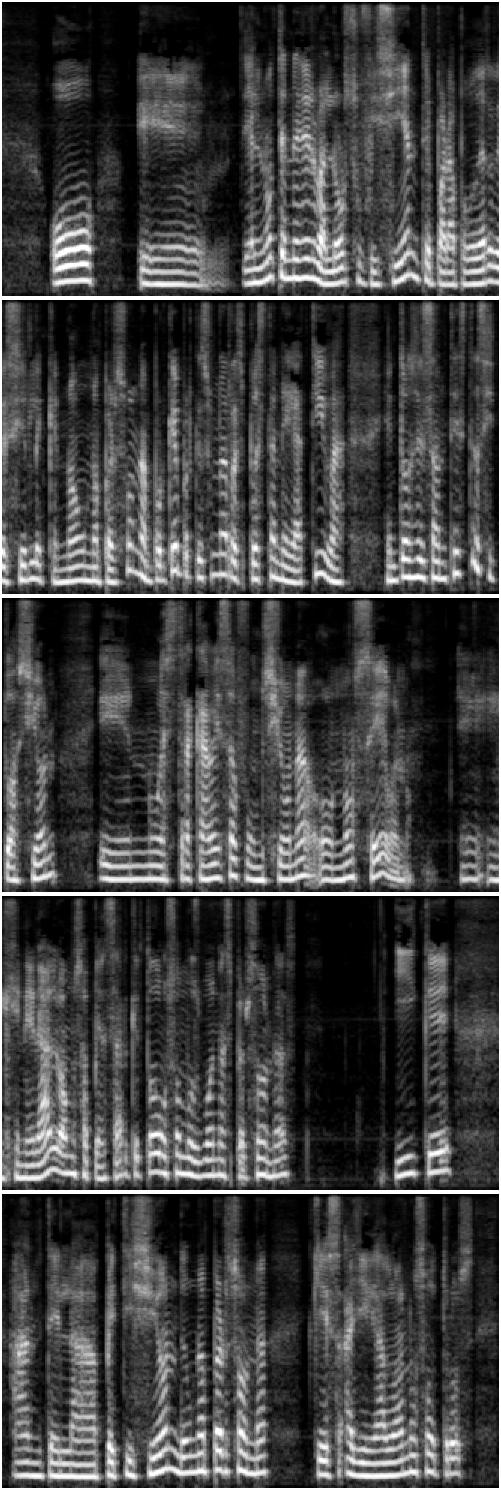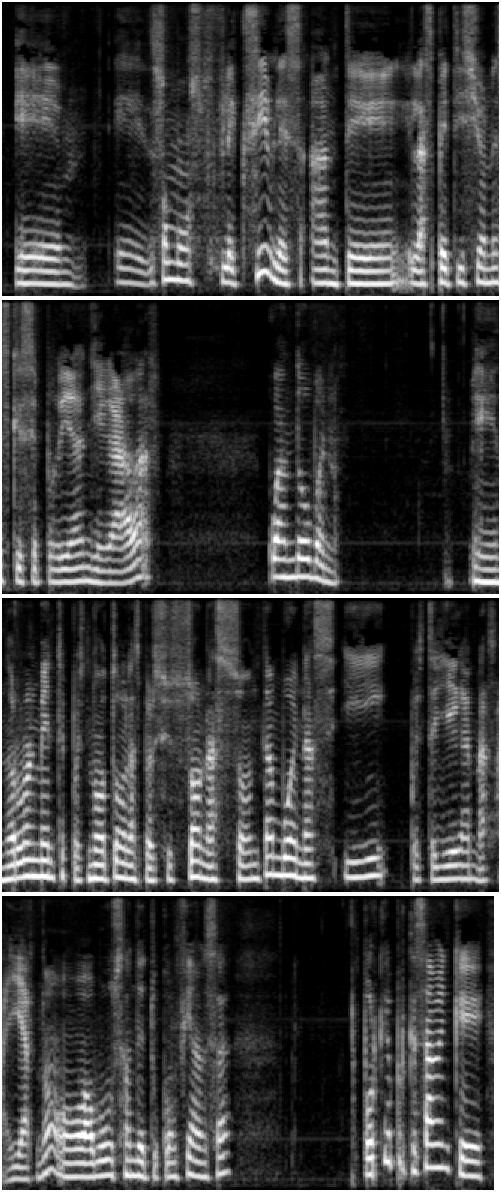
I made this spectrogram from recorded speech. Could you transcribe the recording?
o eh, el no tener el valor suficiente para poder decirle que no a una persona. ¿Por qué? Porque es una respuesta negativa. Entonces, ante esta situación, eh, nuestra cabeza funciona, o no sé, bueno, eh, en general vamos a pensar que todos somos buenas personas y que ante la petición de una persona que es allegado a nosotros, eh, eh, somos flexibles ante las peticiones que se podrían llegar a dar. Cuando, bueno, eh, normalmente pues no todas las personas son tan buenas y pues te llegan a fallar, ¿no? O abusan de tu confianza. ¿Por qué? Porque saben que,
